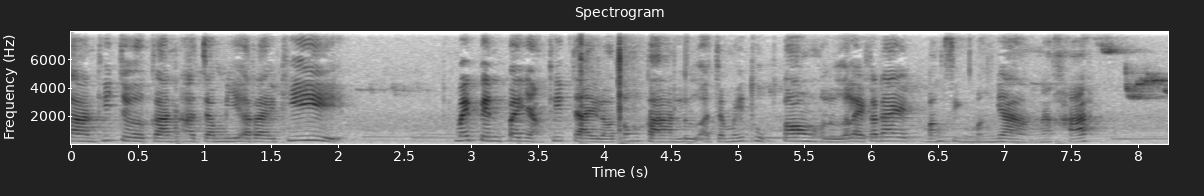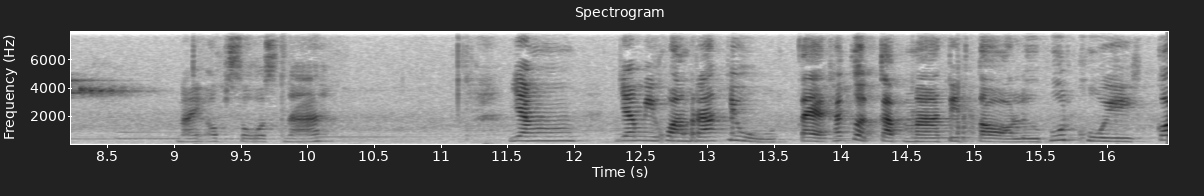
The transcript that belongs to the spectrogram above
การณ์ที่เจอกันอาจจะมีอะไรที่ไม่เป็นไปอย่างที่ใจเราต้องการ หรืออาจจะไม่ถูกต้องหรืออะไรก็ได้บางสิ่งบางอย่างนะคะ Night of Swords นะ ยังยังมีความรักอยู่ แต่ถ้าเกิดกลับมาติดต่อหรือพูดคุย ก็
